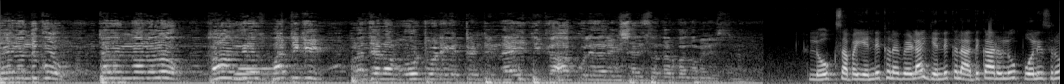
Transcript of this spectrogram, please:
చేయనందుకు తెలంగాణలో కాంగ్రెస్ పార్టీకి ప్రజల ఓటు అడిగేటువంటి నైతిక హక్కు లేదనే విషయాన్ని సందర్భంగా మెలుస్తున్నాను లోక్సభ ఎన్నికల వేళ ఎన్నికల అధికారులు పోలీసులు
